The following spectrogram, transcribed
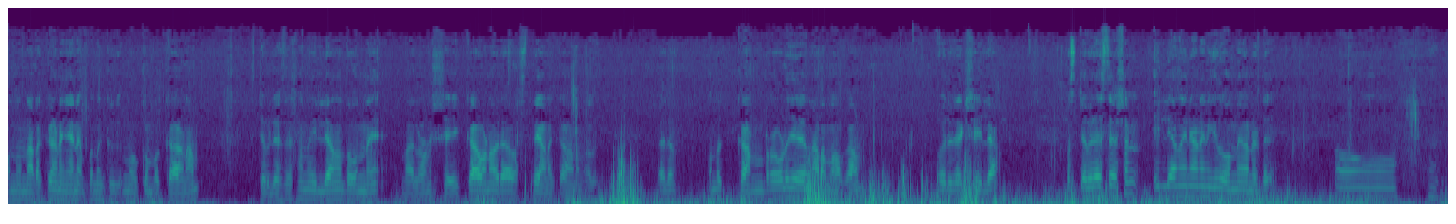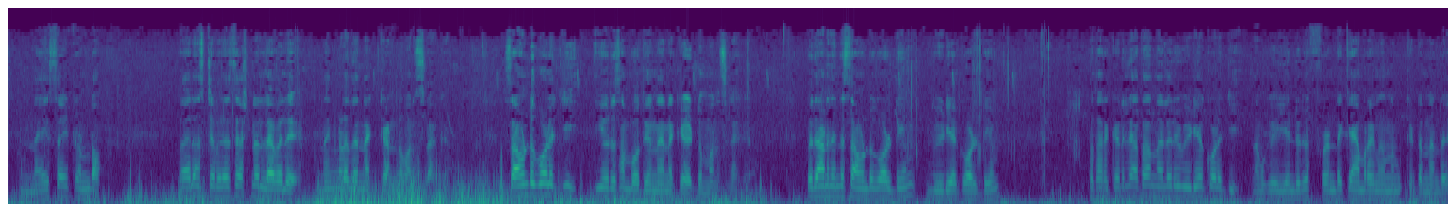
ഒന്ന് നടക്കുകയാണ് ഞാൻ. ഇപ്പോൾ നിങ്ങൾക്ക് നോക്കുമ്പോൾ കാണാം. സ്റ്റെബിലൈസേഷൻ ഒന്നും ഇല്ലയെന്ന് തോന്നുന്നേ. നല്ലോണം ഷെയ്ക്ക് ആവണ ഒരവസ്ഥയാണ് കാണുന്നത്. എന്തായാലും ഒന്ന് കൺട്രോൾ ചെയ്ത് നടന്നു നോക്കാം. ഒരു രക്ഷയില്ല. അപ്പോൾ സ്റ്റെബിലൈസേഷൻ ഇല്ലയെന്ന് തന്നെയാണ് എനിക്ക് തോന്നുന്നത് കണ്ടിട്ട്. നൈസായിട്ടുണ്ടോ എന്തായാലും സ്റ്റെബിലൈസേഷന്റെ ലെവൽ നിങ്ങൾ തന്നെ കണ്ട് മനസ്സിലാക്കുക. സൗണ്ട് ക്വാളിറ്റി ഈ ഒരു സംഭവത്തിൽ നിന്ന് തന്നെ കേട്ടും മനസ്സിലാക്കുക. അപ്പോൾ ഇതാണ് ഇതിന്റെ സൗണ്ട് ക്വാളിറ്റിയും വീഡിയോ ക്വാളിറ്റിയും അപ്പോൾ തരക്കേടില്ലാത്ത നല്ലൊരു വീഡിയോ ക്വാളിറ്റി നമുക്ക് ഈ ഒരു ഫ്രണ്ട് ക്യാമറയിൽ നിന്നും കിട്ടുന്നുണ്ട്.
